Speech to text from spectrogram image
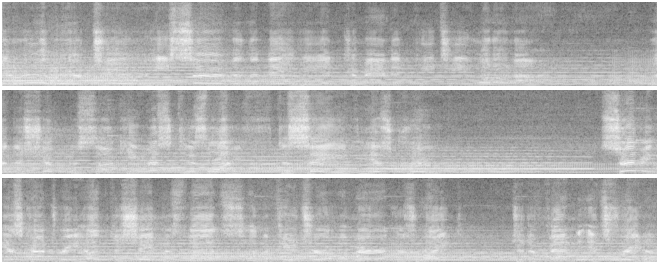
In World War II, he served in the Navy and commanded PT-109 when the ship was sunk, he risked his life to save his crew. Serving his country helped to shape his thoughts on the future of America's right to defend its freedom.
